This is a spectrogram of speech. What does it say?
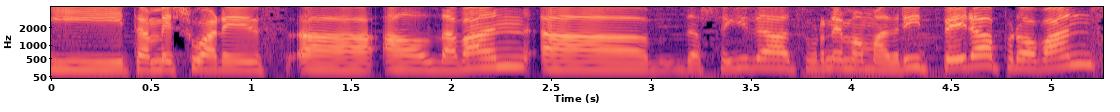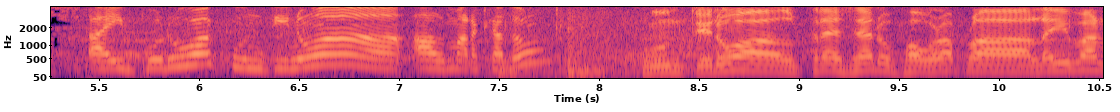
i també Suárez eh, al davant. Eh, de seguida tornem a Madrid, Pere, però abans a Ipurua continua el marcador. Continua el 3-0 favorable a l'Eibar.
